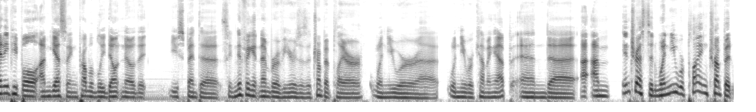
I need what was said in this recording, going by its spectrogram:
Many people, I'm guessing, probably don't know that you spent a significant number of years as a trumpet player when you were uh, when you were coming up, and uh, I- I'm interested when you were playing trumpet.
